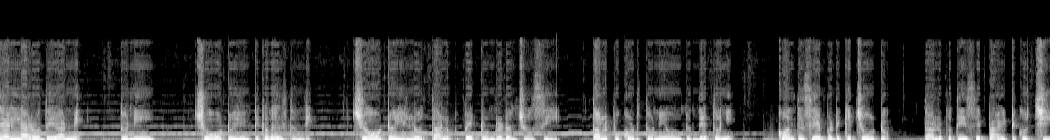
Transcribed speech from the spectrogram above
తెల్లారు ఉదయాన్నే తుని చోటు ఇంటికి వెళ్తుంది. చోటు ఇల్లు తలుపు పెట్టుండడం చూసి తలుపు కొడుతూనే ఉంటుంది తుని. కొంతసేపటికి చోటు తలుపు తీసి బయటకొచ్చి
